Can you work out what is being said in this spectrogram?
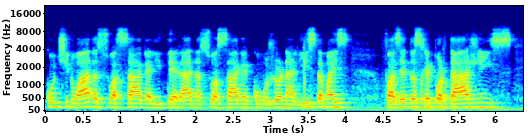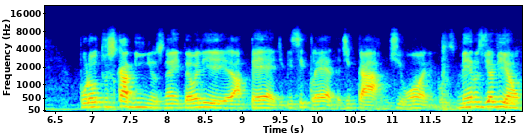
continuar na sua saga literária, na sua saga como jornalista, mas fazendo as reportagens por outros caminhos, né? Então ele a pé, de bicicleta, de carro, de ônibus, menos de avião.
